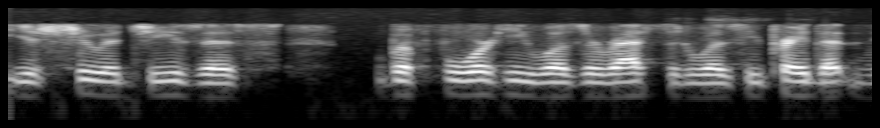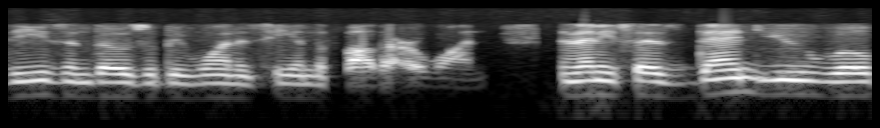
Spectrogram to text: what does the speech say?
Yeshua Jesus before he was arrested was he prayed that these and those would be one as he and the Father are one. And then he says, "Then you will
